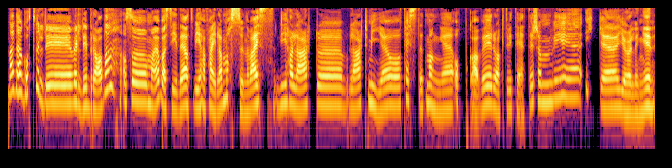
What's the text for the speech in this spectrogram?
Nei, det har gått veldig, veldig bra, da. Og så må jeg bare si det at vi har feila masse underveis. Vi har lært, uh, lært, mye og testet mange oppgaver og aktiviteter som vi ikke gjør lenger.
